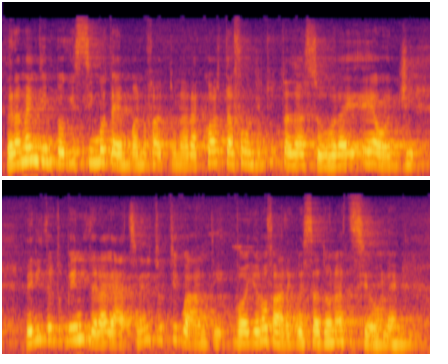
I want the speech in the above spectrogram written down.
Veramente in pochissimo tempo hanno fatto una raccolta fondi tutta da sola e, oggi venite, venite ragazzi, venite tutti quanti, vogliono fare questa donazione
